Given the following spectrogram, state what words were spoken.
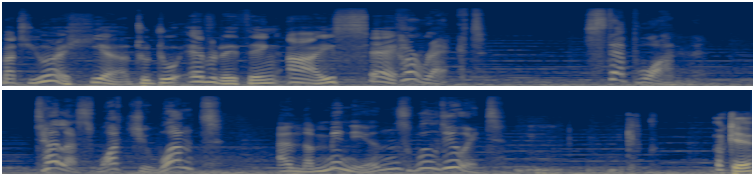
But you are here to do everything I say. Correct. Step one tell us what you want, and the minions will do it. Ok,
